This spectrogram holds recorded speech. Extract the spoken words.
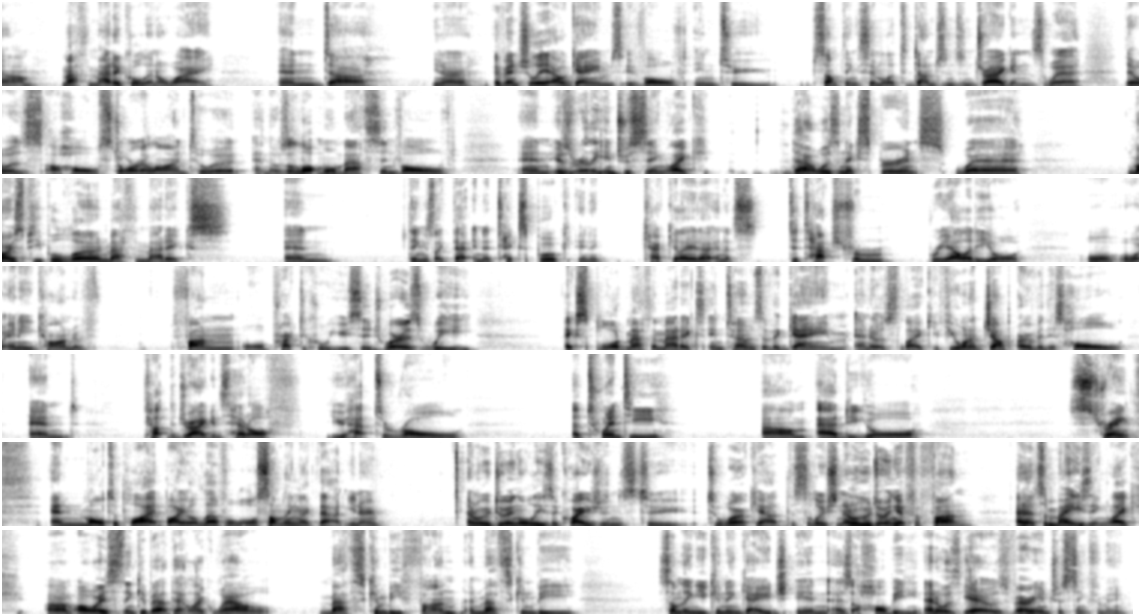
um, mathematical in a way and uh, you know, eventually our games evolved into something similar to Dungeons and Dragons, where there was a whole storyline to it, and there was a lot more maths involved, and it was really interesting. Like that was an experience where most people learn mathematics and things like that in a textbook, in a calculator, and it's detached from reality or or or any kind of fun or practical usage. Whereas we explored mathematics in terms of a game, and it was like if you want to jump over this hole and cut the dragon's head off, you had to roll a 20, um, add your strength, and multiply it by your level, or something like that, you know. And we were doing all these equations to, to work out the solution, and we were doing it for fun. And it's amazing. Like, um, I always think about that. Like, wow, maths can be fun and maths can be something you can engage in as a hobby. And it was, yeah, it was very interesting for me.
